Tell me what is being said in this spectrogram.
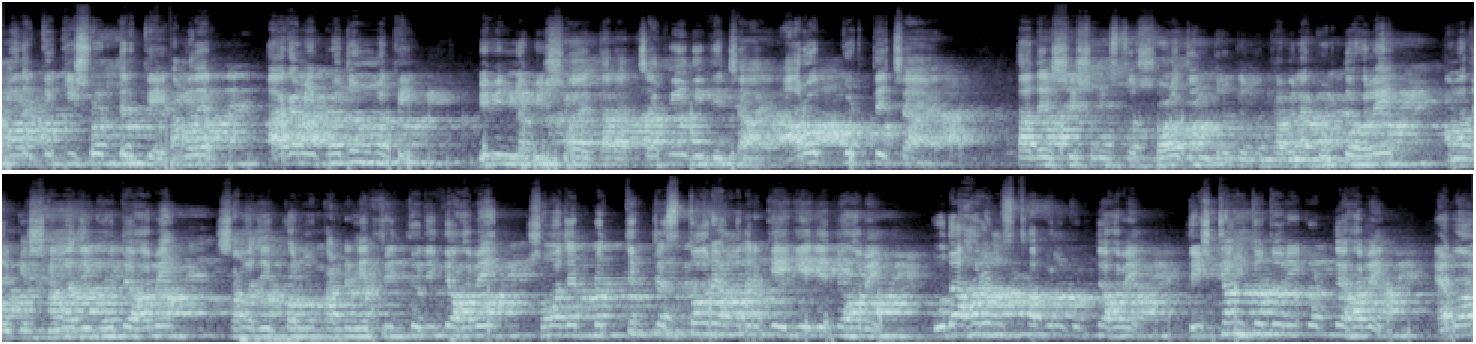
আমাদেরকে কিশোরদেরকে, আমাদের আগামী প্রজন্মকে বিভিন্ন বিষয়ে তারা চাপিয়ে দিতে চায়, আরোপ করতে চায় তাদের সে সমস্ত ষড়যন্ত্রকে মোকাবেলা করতে হলে আমাদেরকে সামাজিক হতে হবে, সামাজিক কর্মকাণ্ডে নেতৃত্ব দিতে হবে, সমাজের প্রত্যেকটা স্তরে আমাদেরকে এগিয়ে যেতে হবে, উদাহরণ স্থাপন করতে হবে, দৃষ্টান্ত তৈরি করতে হবে এবং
